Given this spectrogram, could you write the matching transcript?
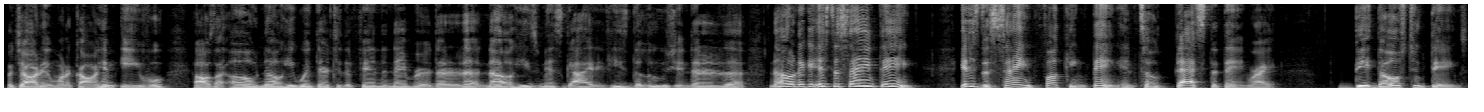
But y'all didn't want to call him evil. I was like, oh no, he went there to defend the neighborhood. Da da da. No, he's misguided. He's delusion. Da da da. No, nigga, it's the same thing. It is the same fucking thing. And so that's the thing, right? The, those two things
